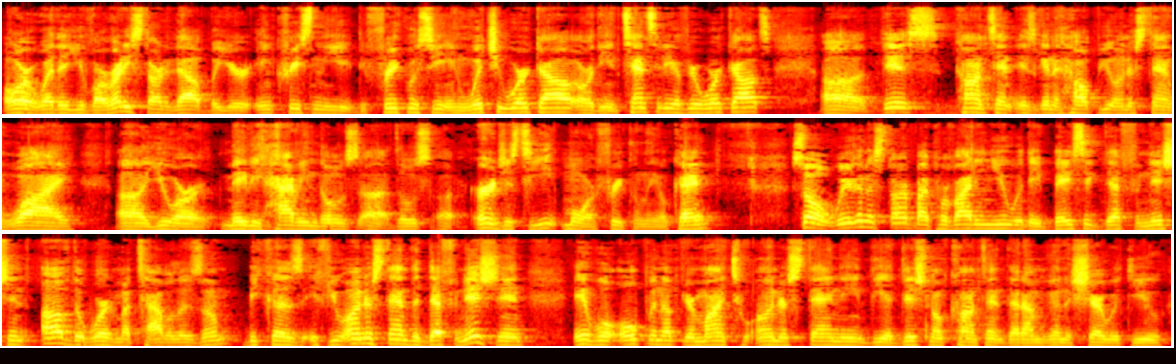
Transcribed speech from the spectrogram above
or whether you've already started out, but you're increasing the, the frequency in which you work out or the intensity of your workouts, uh, this content is going to help you understand why uh, you are maybe having those uh, those uh, urges to eat more frequently. Okay. So we're going to start by providing you with a basic definition of the word metabolism because if you understand the definition, it will open up your mind to understanding the additional content that I'm going to share with you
